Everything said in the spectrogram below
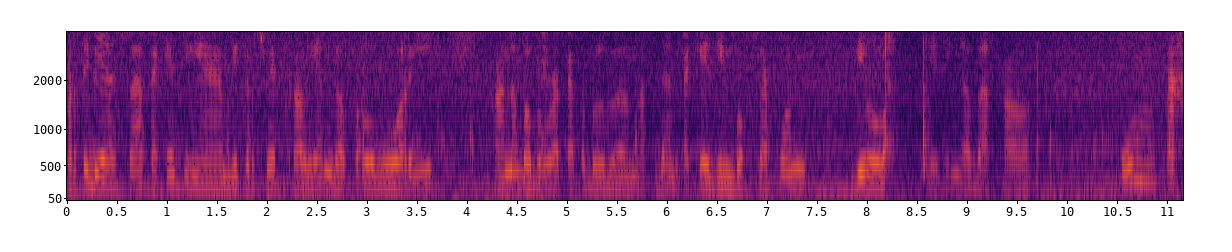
Seperti biasa packagingnya bittersweet kalian gak perlu worry karena bubble wrapnya tebel banget dan packaging boxnya pun di lock jadi nggak bakal tumpah.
